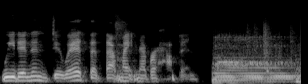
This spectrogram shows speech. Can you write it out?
we didn't do it, that that might never happen.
